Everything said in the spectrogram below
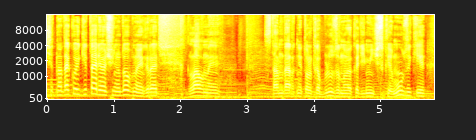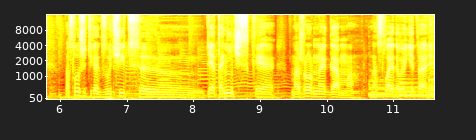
Значит, на такой гитаре очень удобно играть главный стандарт не только блюза, но и академической музыки. Послушайте, как звучит э, диатоническая мажорная гамма на слайдовой гитаре.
